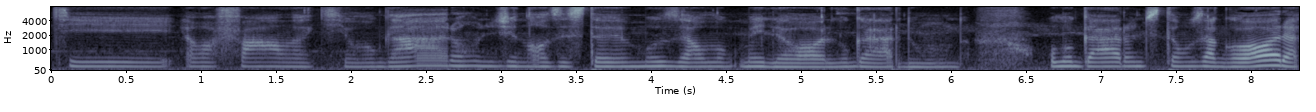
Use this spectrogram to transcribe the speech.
que ela fala que o lugar onde nós estamos é o melhor lugar do mundo. O lugar onde estamos agora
